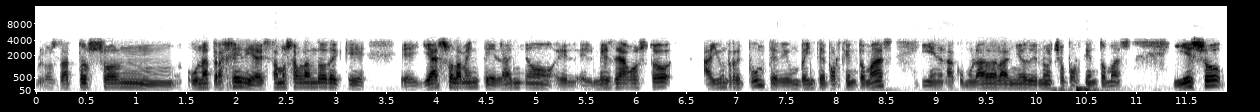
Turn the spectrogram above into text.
los datos son una tragedia. Estamos hablando de que eh, ya solamente el año, el mes de agosto hay un repunte de un 20% más y en el acumulado del año de un 8% más. Y eso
